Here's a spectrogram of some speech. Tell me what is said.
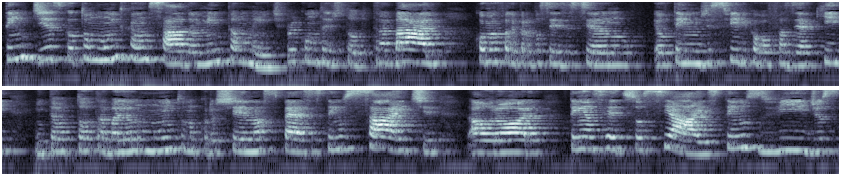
Tem dias que eu tô muito cansada mentalmente por conta de todo o trabalho. Como eu falei para vocês esse ano, eu tenho um desfile que eu vou fazer aqui, então eu tô trabalhando muito no crochê, nas peças. Tem o site Aurora, tem as redes sociais, tem os vídeos,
